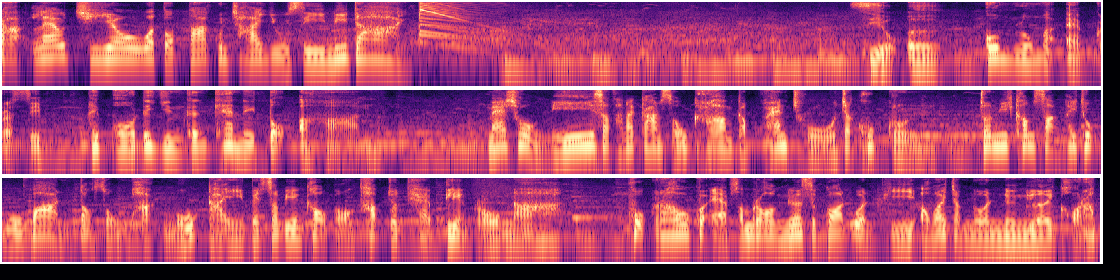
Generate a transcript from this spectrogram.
กะแล้วเชียวว่าตบตาคุณชายยูซีไม่ได้ เสี่ยวเออ ก้มลงมาแอบกระซิบ ให้พอได้ยินกันแค่ในโต๊ะอาหาร แม้ช่วงนี้สถานการณ์สงครามกับแคว้นฉูจะคุกรุ่น จนมีคำสั่งให้ทุกหมู่บ้านต้องส่งผักหมูไก่เป็นเสบียงเข้ากองทัพจนแทบเกลี้ยงโรงนา พวกเราก็แอบสำรองเนื้อสกรอ้วนผีเอาไว้จำนวนหนึ่งเลยขอรับ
